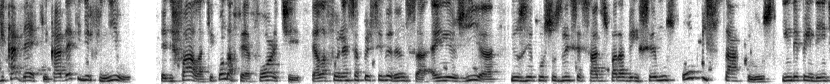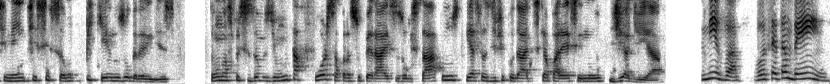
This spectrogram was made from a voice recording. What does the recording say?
de Kardec. Kardec definiu ele fala que quando a fé é forte, ela fornece a perseverança, a energia e os recursos necessários para vencermos obstáculos, independentemente se são pequenos ou grandes. Então, nós precisamos de muita força para superar esses obstáculos e essas dificuldades que aparecem no dia a dia. Niva, você também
